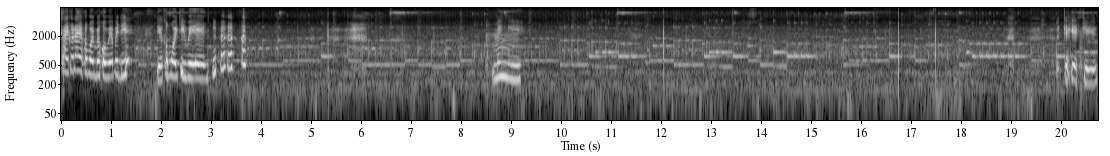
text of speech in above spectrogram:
ใครก็ได้ขโมยไมโครเวฟไปดิ เดี๋ยวขโมยทีวีเอง ไม่มีใจเย็นใจเย็น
